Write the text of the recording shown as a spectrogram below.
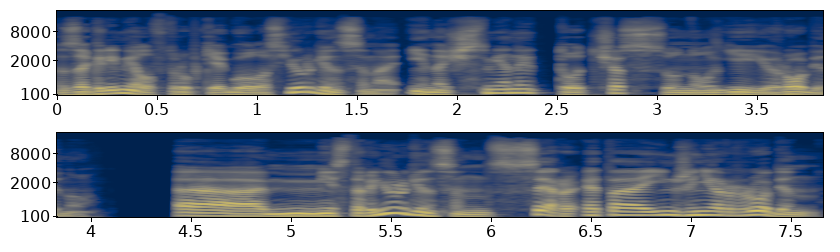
Загремел в трубке голос Юргенсена, и ночсмены тотчас сунул ее Робину. «А, мистер Юргенсен, сэр, это инженер Робин.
